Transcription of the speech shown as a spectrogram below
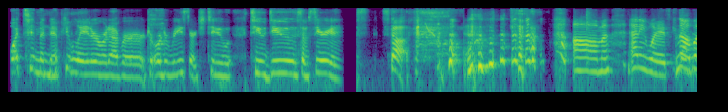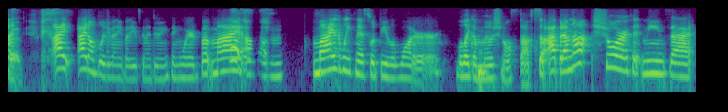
what to manipulate or whatever to, or to research to to do some serious stuff. um. Anyways, no, but. I I don't believe anybody's gonna do anything weird. But my um my weakness would be the water, well, like emotional stuff. So I but I'm not sure if it means that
